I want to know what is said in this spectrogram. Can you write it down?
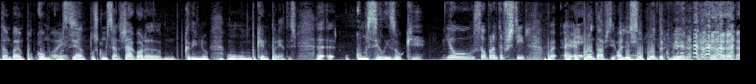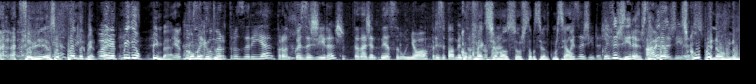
também como Pois. comerciante pelos comerciantes. Já agora um bocadinho, um, um pequeno parênteses. Ah, ah, comercializa o quê? Eu sou pronta a vestir. É, é pronto a vestir. Olha, eu sou pronto a comer. Sabia? Eu sou pronto a comer. Vem a comida, eu pimba. Eu Como aquilo com uma retrosaria, pronto, coisas giras, toda a gente conhece no Linhó, principalmente Co- os Como é que se chama o seu estabelecimento comercial? Coisas giras. Coisas giras. Ah, Coisas giras. desculpem, não, não,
